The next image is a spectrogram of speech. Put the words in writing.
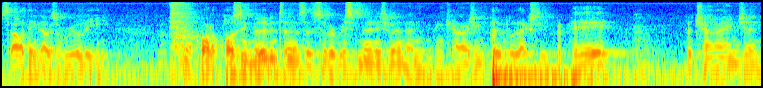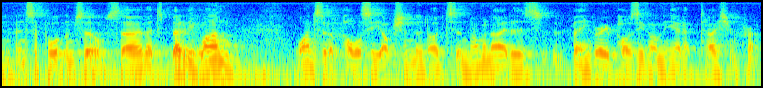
so I think that was a really, you know, quite a positive move in terms of sort of risk management and encouraging people to actually prepare for change and, and support themselves. So that's that'd be one one sort of policy option that I'd sort of nominate as being very positive on the adaptation front.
